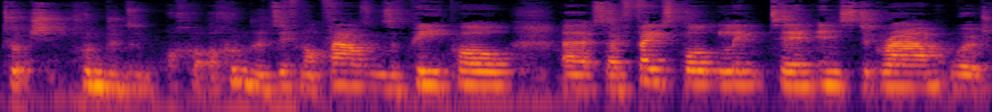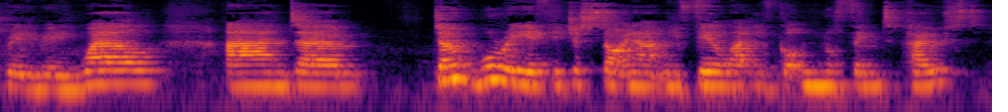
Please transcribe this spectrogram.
touch hundreds, hundreds, if not thousands, of people. Uh, so Facebook, LinkedIn, Instagram works really, really well. And um, don't worry if you're just starting out and you feel like you've got nothing to post.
